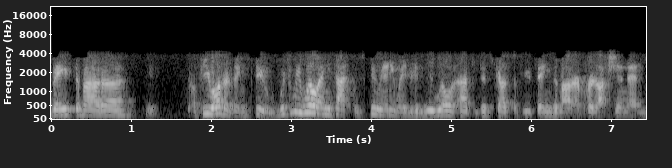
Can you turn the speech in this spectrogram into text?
base about uh a few other things too, which we will anytime soon anyway, because we will have to discuss a few things about our production and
